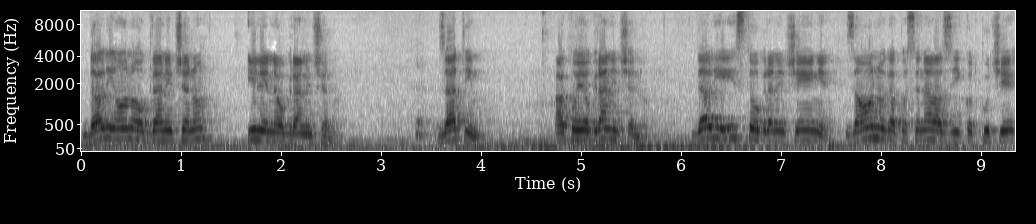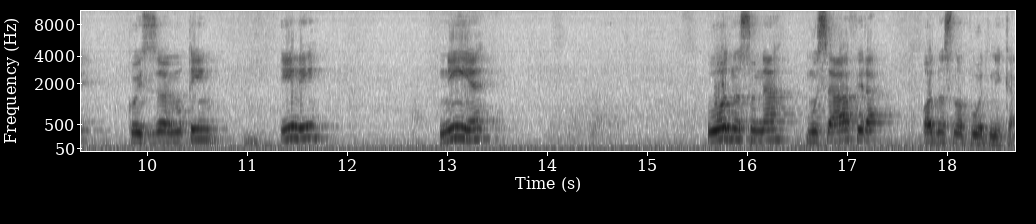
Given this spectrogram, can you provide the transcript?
Da li je ono ograničeno ili neograničeno? Zatim, ako je ograničeno, da li je isto ograničenje za onoga ko se nalazi kod kuće, koji se zove mukim, ili nije u odnosu na musafira, odnosno putnika.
